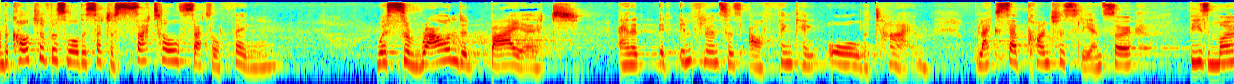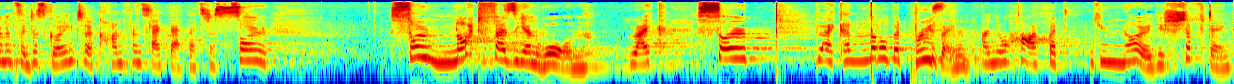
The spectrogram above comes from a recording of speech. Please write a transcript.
the culture of this world is such a subtle, subtle thing. We're surrounded by it, and it, it influences our thinking all the time, like subconsciously. And so these moments and just going to a conference like that, that's just so so not fuzzy and warm, like so like a little bit bruising on your heart, but you know you're shifting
